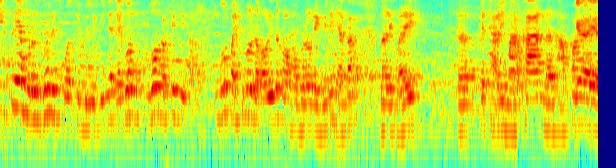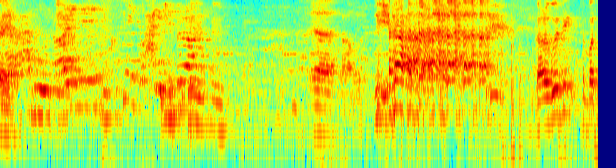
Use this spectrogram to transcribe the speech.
Itu yang menurut gue responsibility-nya ya gue gue ngerti sih gue prinsipal udah kalau itu kalau ngobrol kayak gini ya ntar balik-balik ke ke cari makan dan apa Iya, iya, kayak iya. aduh ini diskusinya ini lagi. Gitu Hmm, hmm. ya tahu lah. Kalau gue sih sempat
